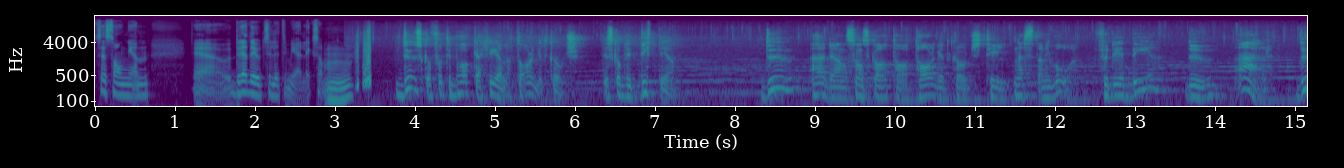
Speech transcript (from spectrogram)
säsongen eh, bredde ut sig lite mer liksom. Mm. Du ska få tillbaka hela Target coach. Det ska bli ditt igen. Du är den som ska ta Target coach till nästa nivå. För det är det du är. Du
